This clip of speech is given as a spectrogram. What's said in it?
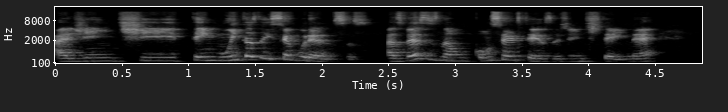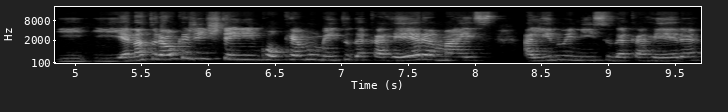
a gente tem muitas inseguranças. Às vezes não, com certeza a gente tem, né? E, e, é natural que a gente tenha em qualquer momento da carreira, mas ali no início da carreira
